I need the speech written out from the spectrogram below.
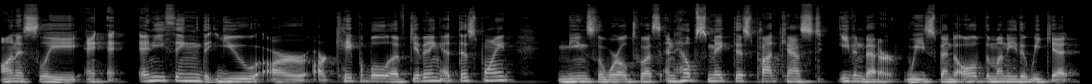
honestly, a- anything that you are are capable of giving at this point means the world to us and helps make this podcast even better. We spend all of the money that we get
